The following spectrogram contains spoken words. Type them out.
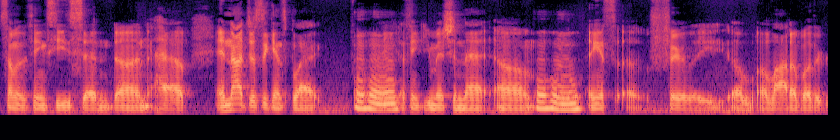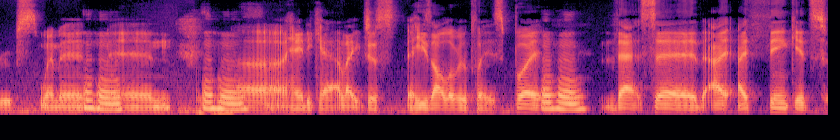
some of the things he's said and done have, and not just against black. Mhm. I think you mentioned that. Um, Mhm. against uh, fairly a, a lot of other groups, women Mhm. and Mhm. uh, handicap, like just he's all over the place. But Mhm. that said, I, I think it's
